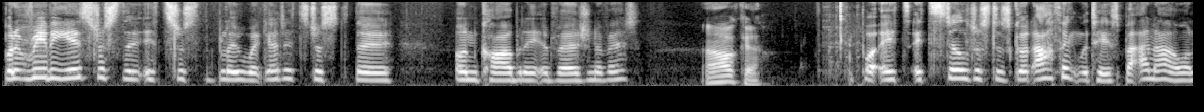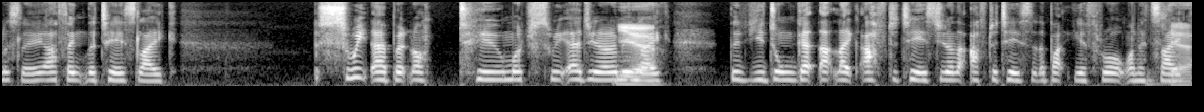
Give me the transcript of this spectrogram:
but it really is just the it's just the blue wicked. It's just the uncarbonated version of it. Oh, okay. But it's it's still just as good. I think they taste better now. Honestly, I think they taste like sweeter, but not too much sweeter. Do you know what I mean? Yeah. Like that you don't get that like aftertaste. You know, the aftertaste at the back of your throat when it's like yeah.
